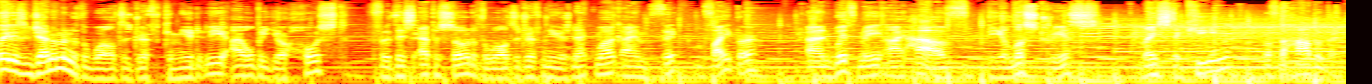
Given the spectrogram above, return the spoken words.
Ladies and gentlemen of the Worlds Adrift community, I will be your host for this episode of the Worlds Adrift News Network. I am Vic Viper, and with me I have the illustrious Meister Keen of the Harborman.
